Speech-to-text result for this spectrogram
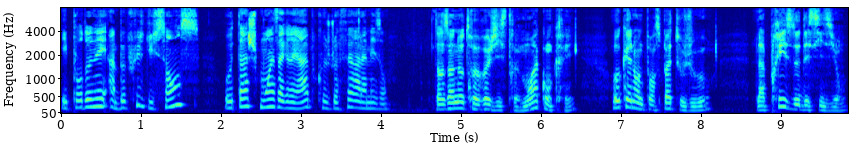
Et pour donner un peu plus du sens aux tâches moins agréables que je dois faire à la maison. Dans un autre registre moins concret, auquel on ne pense pas toujours, la prise de décision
